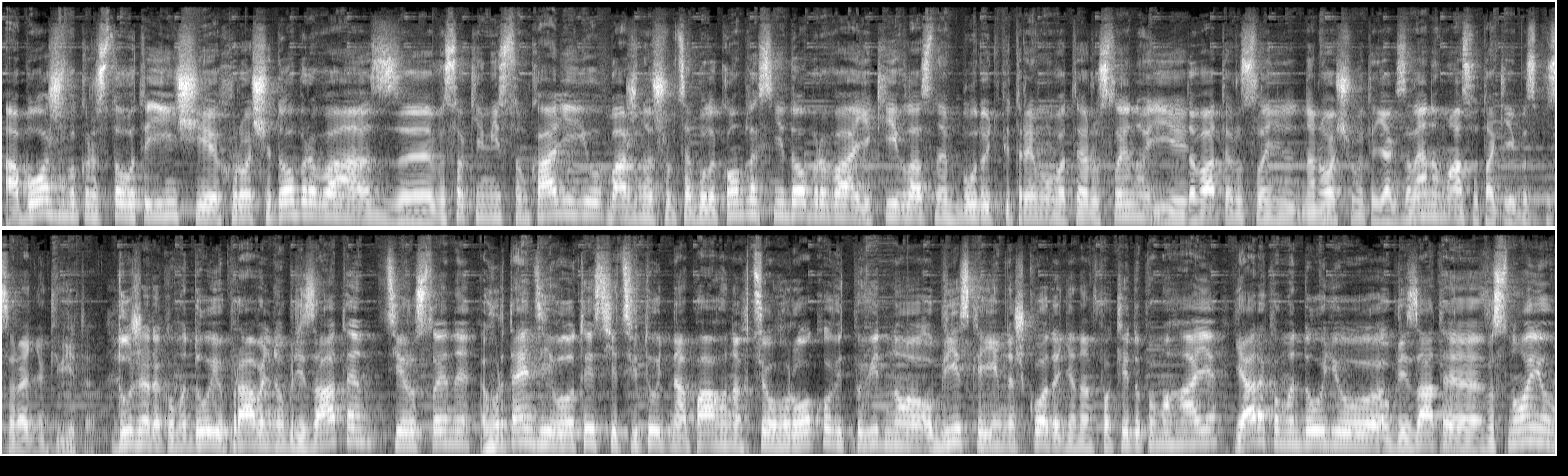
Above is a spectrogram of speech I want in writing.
Або ж використовувати інші хороші добрива з високим містом калію. Бажано, щоб це були комплексні добрива, які власне будуть підтримувати рослину і давати рослині нарощувати як зелену масу, так і безпосередньо квіти. Дуже рекомендую правильно обрізати ці рослини. Гортензії волотисті цвітуть на пагонах цього року. Відповідно, обрізка їм не шкодить, а навпаки допомагає. Я рекомендую обрізати весною,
